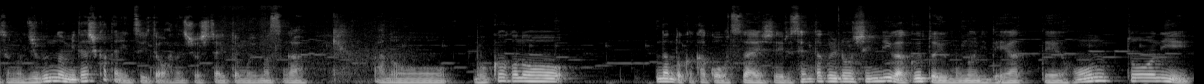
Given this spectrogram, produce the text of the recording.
その自分の満たし方についてお話をしたいと思いますがあの僕はこの何度か過去お伝えしている選択理論心理学というものに出会って本当に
